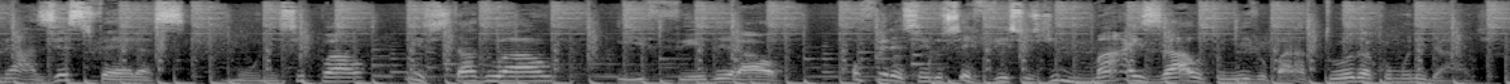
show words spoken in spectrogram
nas esferas municipal, estadual e federal, oferecendo serviços de mais alto nível para toda a comunidade.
